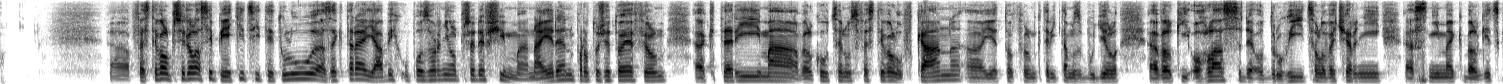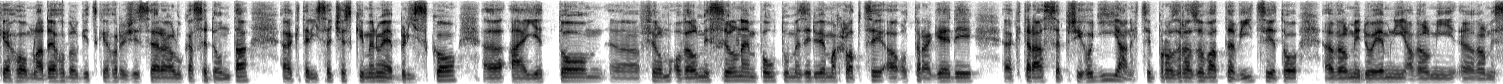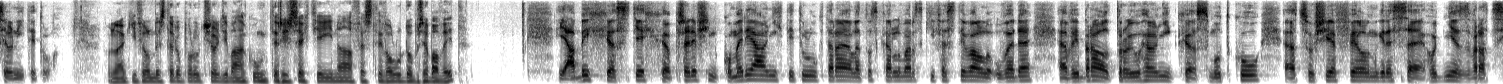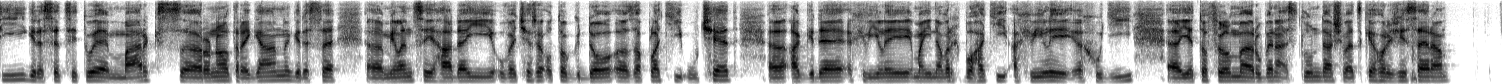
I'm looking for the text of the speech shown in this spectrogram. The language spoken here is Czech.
Festival přidal asi pěticí titulů, ze které já bych upozornil především na jeden, protože to je film, který má velkou cenu z festivalu v Cannes. Je to film, který tam zbudil velký ohlas. Jde o druhý celovečerní snímek belgického, mladého belgického režiséra Lukase Donta, který se česky jmenuje Blízko a je to film o velmi silném poutu mezi dvěma chlapci a o tragédii, která se přihodí. Já nechci prozrazovat víc, je to velmi dojemný a velmi, velmi silný titul. No, jaký film byste doporučil divákům, kteří se chtějí na festivalu dobře bavit? Já bych z těch především komediálních titulů, které letos Karlovarský festival uvede, vybral Trojuhelník smutku, což je film, kde se hodně zvrací, kde se cituje Marx, Ronald Reagan, kde se eh, milenci hádají u večeře o to, kdo eh, zaplatí účet eh, a kde chvíli mají navrh bohatí a chvíli chudí. Je to film Rubena Estlunda, švédského režiséra,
